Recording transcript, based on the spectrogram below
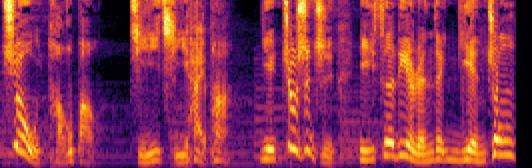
就逃跑，极其害怕，也就是指以色列人的眼中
